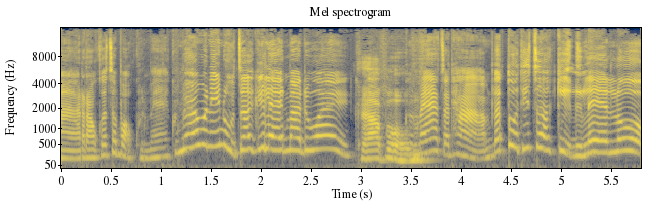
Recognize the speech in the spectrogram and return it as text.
มา เราก็จะบอกคุณแม่ คุณแม่วันนี้หนูเจอกิเลนมาด้วย ครับผมคุณแม่จะถาม แล้วตัวที่เจอกิหรือเลนลูก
